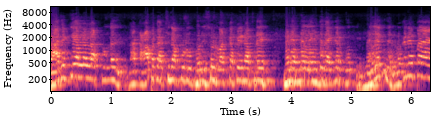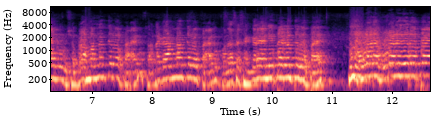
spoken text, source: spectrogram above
రాజకీయాలలో అట్లుండదు నాకు ఆపద వచ్చినప్పుడు పోలీసులు పట్టకపోయినప్పుడే నేను ఎమ్మెల్యే ఇంటి దగ్గరకు ఎమ్మెల్యేకి తెలియకనే పాయాను సుబ్రహ్మణ్యం తెలియపాయను సన్నకారణం తెలియపాయను పొలస శంకరయ్య నీ పేరు తెలియపాయ నువ్వు ఎవరైనా ఊరనే తెలియపాయ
